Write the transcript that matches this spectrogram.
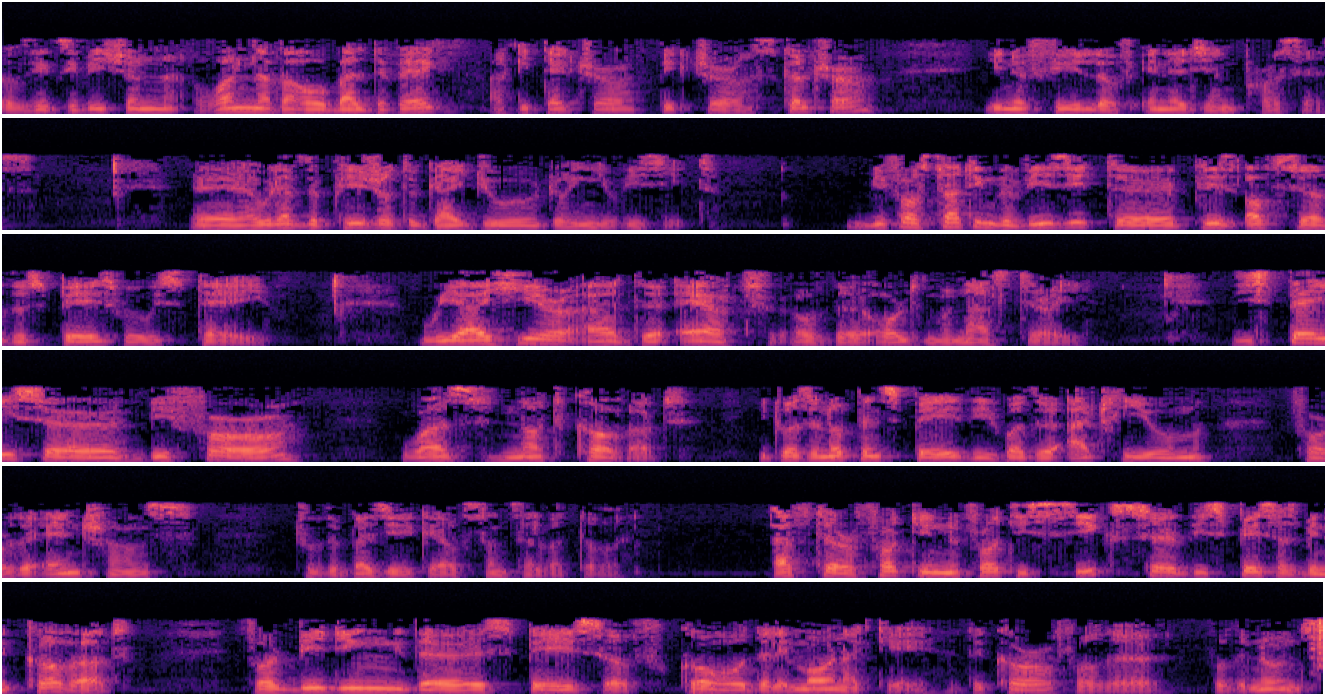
of the exhibition Juan Navarro Baldeweg, Architecture, Picture, Sculpture in a Field of Energy and Process. Uh, I will have the pleasure to guide you during your visit. Before starting the visit, uh, please observe the space where we stay. We are here at the heart of the old monastery. This space uh, before was not covered. It was an open space. It was the atrium for the entrance to the Basilica of San Salvatore. After 1446, uh, this space has been covered, forbidding the space of Coro delle Monache, the core for the, for the nuns.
